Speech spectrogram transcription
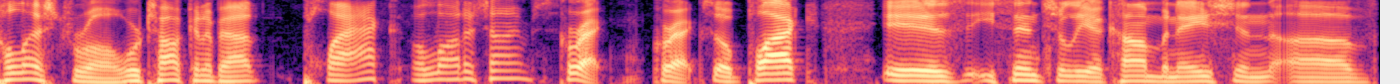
cholesterol, we're talking about plaque a lot of times? Correct, correct. So, plaque is essentially a combination of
